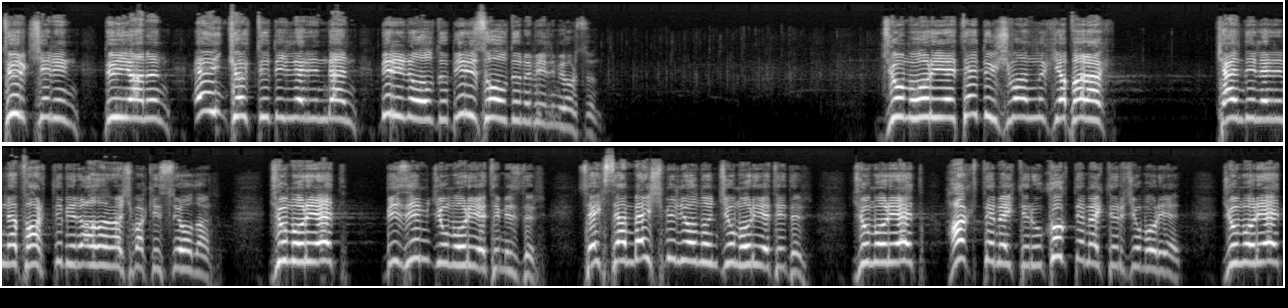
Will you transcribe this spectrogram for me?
Türkçenin dünyanın en köklü dillerinden birini oldu, birisi olduğunu bilmiyorsun. Cumhuriyete düşmanlık yaparak kendilerine farklı bir alan açmak istiyorlar. Cumhuriyet bizim cumhuriyetimizdir. 85 milyonun cumhuriyetidir. Cumhuriyet hak demektir, hukuk demektir cumhuriyet. Cumhuriyet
